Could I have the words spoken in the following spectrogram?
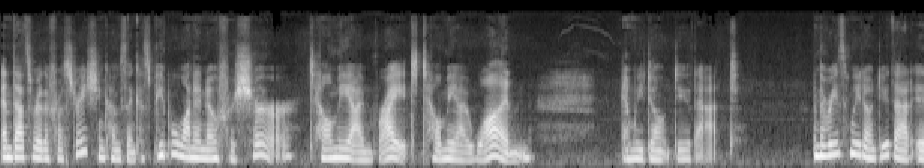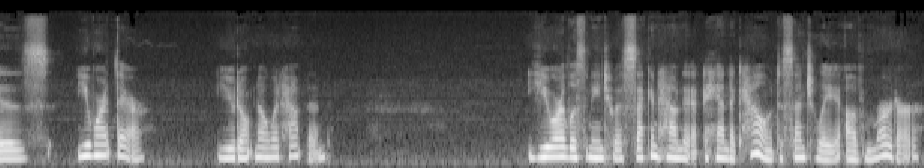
And that's where the frustration comes in because people want to know for sure. Tell me I'm right. Tell me I won. And we don't do that. And the reason we don't do that is you weren't there. You don't know what happened you are listening to a second-hand account, essentially, of murder.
